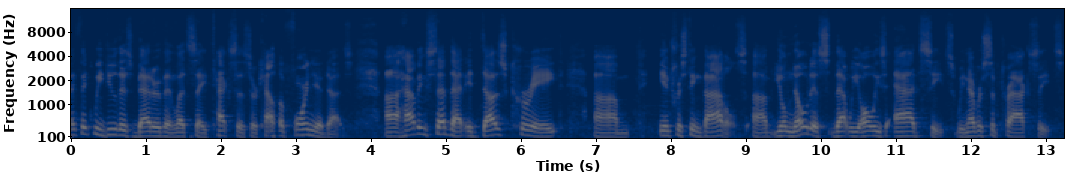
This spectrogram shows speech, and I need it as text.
I think we do this better than, let's say, Texas or California does. Uh, having said that, it does create um, interesting battles. Uh, you'll notice that we always add seats. We never subtract seats.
